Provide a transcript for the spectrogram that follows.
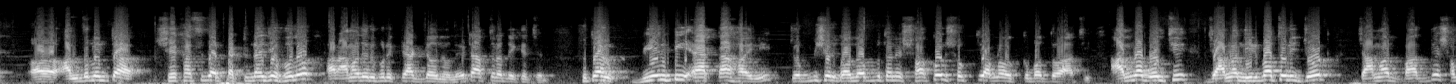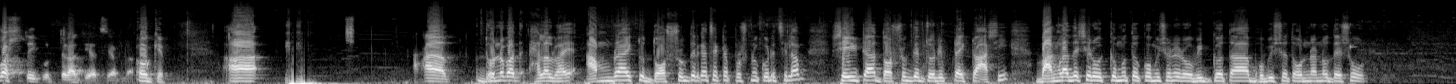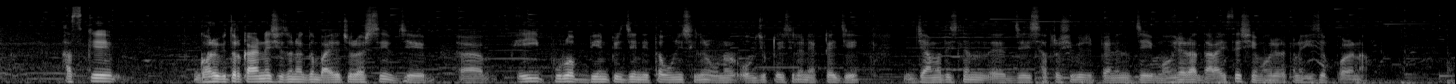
আন্দোলনটা শেখ হাসিনার প্যাট্রোনাইজে হলো আর আমাদের উপরে ক্র্যাকডাউন হলো। এটা আপনারা দেখেছেন। সুতরাং বিএনপি একা হয়নি। চব্বিশের গণ অভ্যুত্থানের সকল শক্তি আমরা ঐক্যবদ্ধ আছি। আমরা বলছি যে আমরা নির্বাচনী জোট জামাত বাদ দিয়ে সবার সাথেই করতে রাজি আছি আমরা। ওকে ধন্যবাদ হেলাল ভাই। আমরা একটু দর্শকদের কাছে একটা প্রশ্ন করেছিলাম। সেইটা দর্শকদের জরিপটা একটু আসি। বাংলাদেশের ঐক্যমত্য কমিশনের অভিজ্ঞতা, ভবিষ্যতে অন্যান্য দেশও আজকে ঘরের ভিতর কারণে সেজন্য একদম বাইরে চলে আসছি যে এই পুরো বিএনপির যে নেতা উনি ছিলেন ওনার অভিযোগটাই ছিলেন একটাই যে জামাত ইসলাম আহ, যে ছাত্র শিবির প্যানেল যে মহিলারা দাঁড়াইছে সেই মহিলারা কেন হিজাব পরে না।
